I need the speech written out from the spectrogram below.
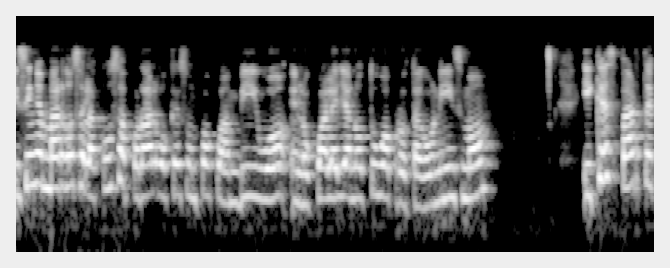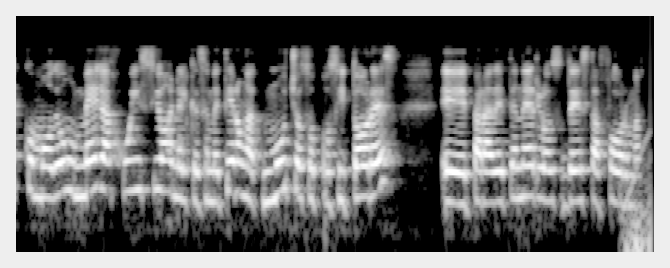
y sin embargo se la acusa por algo que es un poco ambiguo, en lo cual ella no tuvo protagonismo y que es parte como de un mega juicio en el que se metieron a muchos opositores eh, para detenerlos de esta forma.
